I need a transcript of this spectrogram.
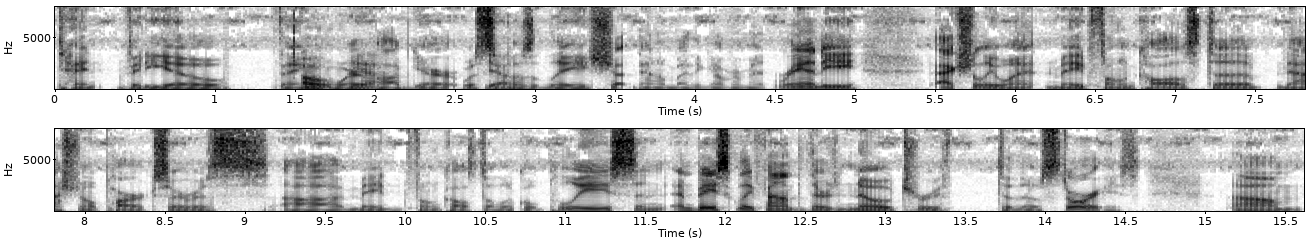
tent video thing Oh, where yeah. Bob Garrett was supposedly shut down by the government. Randy actually went and made phone calls to National Park Service, uh, made phone calls to local police, and, and basically found that there's no truth to those stories. Um,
